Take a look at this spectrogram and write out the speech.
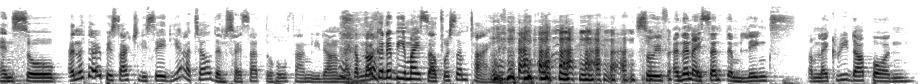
And so, and the therapist actually said, "Yeah, tell them." So I sat the whole family down. I'm like, I'm not gonna be myself for some time. so if and then I sent them links. I'm like, read up on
